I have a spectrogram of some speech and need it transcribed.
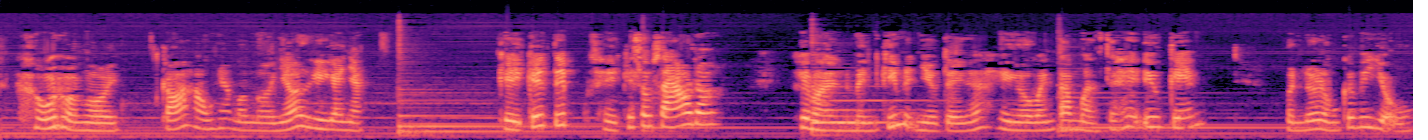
Không biết mọi người có không ha? Mọi người nhớ ghi ra nha thì kế tiếp thì cái số 6 đó khi mà mình kiếm được nhiều tiền á thì người quan tâm mình sẽ thấy yếu kém. Mình đưa ra một cái ví dụ.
